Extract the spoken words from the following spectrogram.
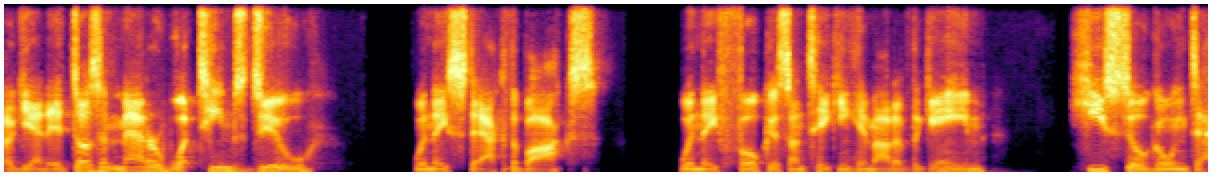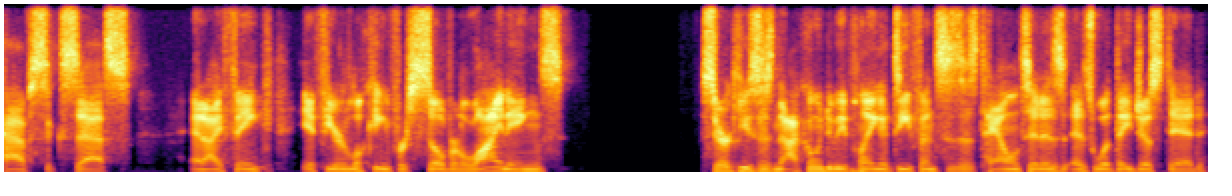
again, it doesn't matter what teams do when they stack the box, when they focus on taking him out of the game, he's still going to have success. And I think if you're looking for silver linings, Syracuse is not going to be playing a defense as talented as, as what they just did.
